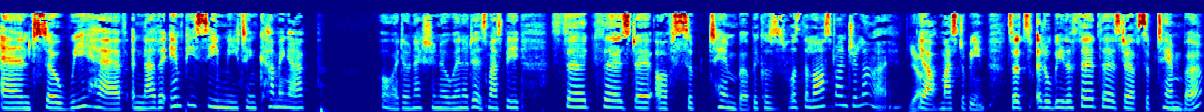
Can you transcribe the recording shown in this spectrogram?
And so we have another MPC meeting coming up. Oh, I don't actually know when it is. Must be third Thursday of September because was the last one July? Yeah. must have been. So it's, it'll be the third Thursday of September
